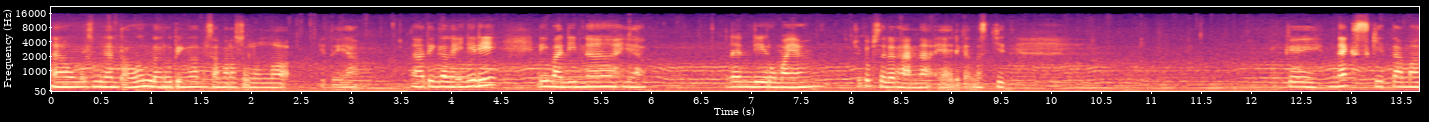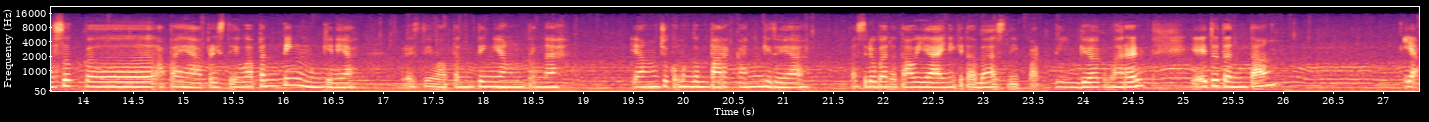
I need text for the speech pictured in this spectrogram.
Nah, umur 9 tahun baru tinggal bersama Rasulullah gitu ya. Nah, tinggalnya ini di di Madinah ya. Dan di rumah yang cukup sederhana ya dekat masjid. Oke, okay, next kita masuk ke apa ya peristiwa penting mungkin ya peristiwa penting yang pernah yang cukup menggemparkan gitu ya. Pasti udah pada tahu ya ini kita bahas di part 3 kemarin yaitu tentang ya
